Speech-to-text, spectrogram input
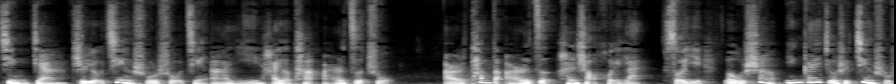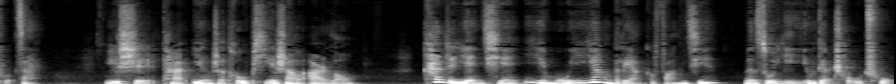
靳家只有靳叔叔、靳阿姨还有他儿子住，而他们的儿子很少回来，所以楼上应该就是靳叔叔在。于是他硬着头皮上了二楼，看着眼前一模一样的两个房间，文素以有点踌躇。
